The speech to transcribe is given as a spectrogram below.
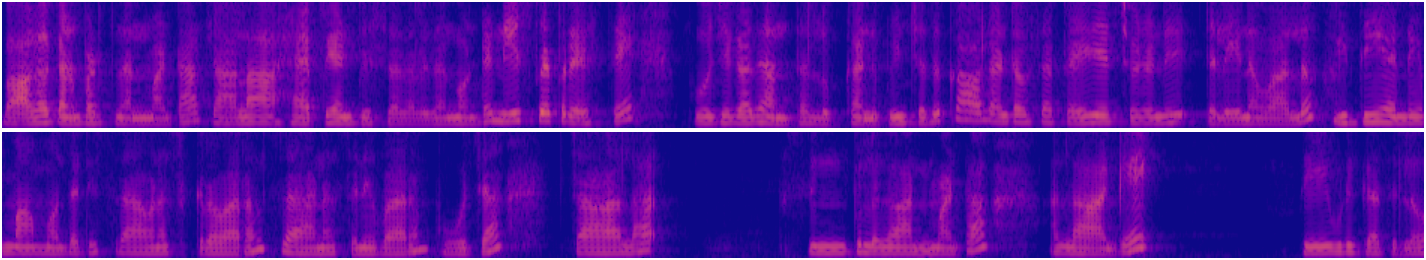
బాగా కనపడుతుంది అనమాట చాలా హ్యాపీ అనిపిస్తుంది ఆ విధంగా ఉంటే. న్యూస్ పేపర్ వేస్తే పూజ గది అంత లుక్ అనిపించదు. కావాలంటే ఒకసారి ట్రై చేసి చూడండి తెలియని వాళ్ళు. ఇది అండి మా మొదటి శ్రావణ శుక్రవారం శ్రావణ శనివారం పూజ. చాలా సింపుల్గా అనమాట అలాగే దేవుడి గదిలో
